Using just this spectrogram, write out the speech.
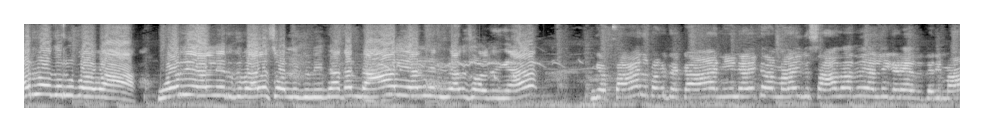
அறுபது ரூபாவா? ஒரு இளநீருக்கு வேலை சொல்லிக்கிறீங்கன்னாக்கா நாலு இளநீருக்கு வேலை சொல்றீங்க? இங்க பாரு பங்குச்சக்கா நீ நினைக்கிற மாதிரி இது சாதாரண இளநீ கிடையாது தெரியுமா?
